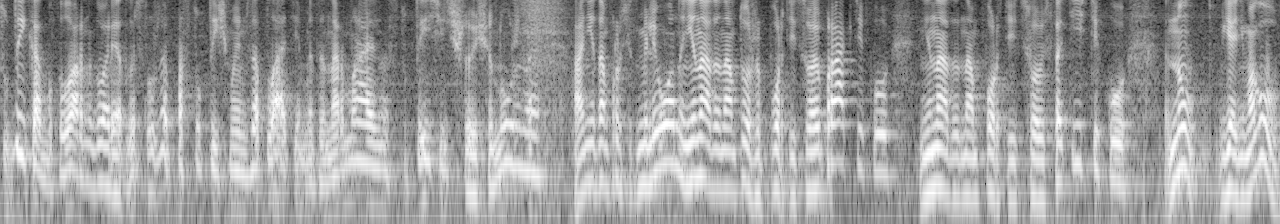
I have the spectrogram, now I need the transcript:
суды как бы кулуарно говорят, говорят, слушай, по 100 тысяч мы им заплатим, это нормально, 100 тысяч, что еще нужно? Они там просят миллионы, не надо нам тоже портить свою практику, не надо нам нам портить свою статистику. Ну, я не могу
